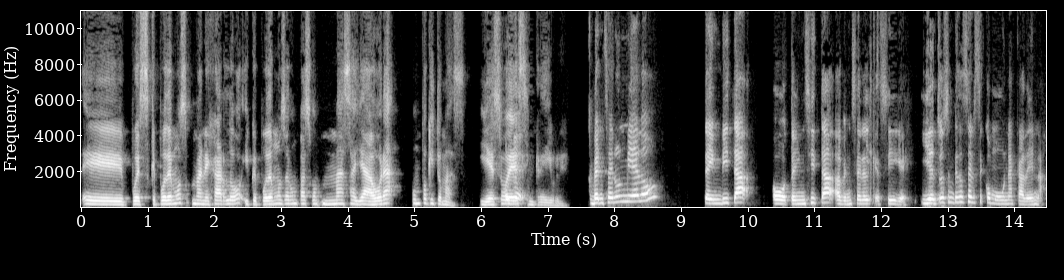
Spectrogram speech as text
eh, pues que podemos manejarlo y que podemos dar un paso más allá. Ahora un poquito más. Y eso es increíble. Vencer un miedo te invita o te incita a vencer el que sigue. Y entonces empieza a hacerse como una cadena.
